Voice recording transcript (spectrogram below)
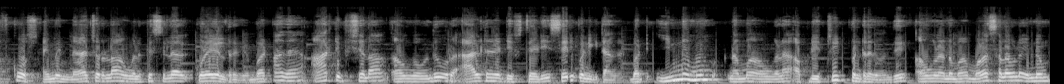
of course I mean நேச்சுரலா அவங்களுக்கு சில குறைகள் இருக்கு. பட் அதை ஆர்டிஃபிஷியலா அவங்க வந்து ஒரு ஆல்டர்னேட்டிவ்ஸ் தேடி சரி பண்ணிக்கிட்டாங்க. பட் இன்னமும் நம்ம அவங்கள அப்படி ட்ரீட் பண்றது வந்து அவங்கள நம்ம மனசளவுல இன்னும்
